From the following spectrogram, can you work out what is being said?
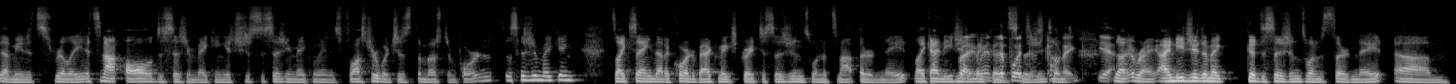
I mean, it's really it's not all decision making. It's just decision making when he's flustered, which is the most important decision making. It's like saying that a quarterback makes great decisions when it's not third and eight. Like, I need you right, to make good decisions. When, yeah, right. I need you to make good decisions when it's third and eight. Um,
